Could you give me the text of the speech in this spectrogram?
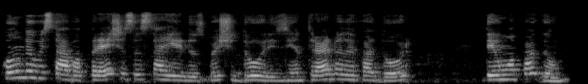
Quando eu estava prestes a sair dos bastidores e entrar no elevador, deu um apagão.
